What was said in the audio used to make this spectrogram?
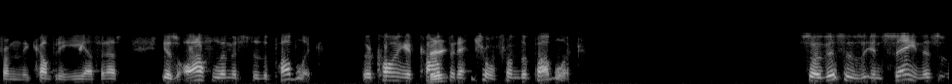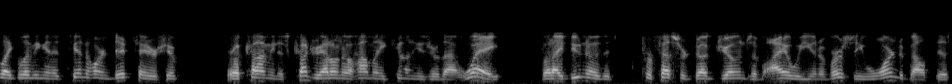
from the company ES&S is off limits to the public. They're calling it confidential from the public. So this is insane. This is like living in a tin horn dictatorship or a communist country. I don't know how many counties are that way, but I do know that Professor Doug Jones of Iowa University warned about this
